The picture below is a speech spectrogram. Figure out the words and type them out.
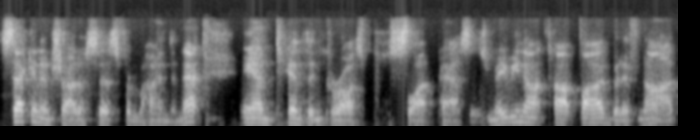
second in shot assists from behind the net, and 10th in cross slot passes. Maybe not top five, but if not,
